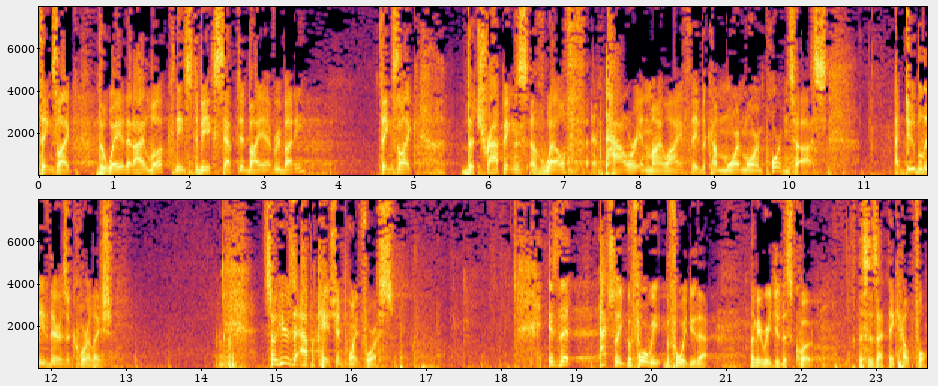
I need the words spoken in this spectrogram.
Things like the way that I look needs to be accepted by everybody. Things like the trappings of wealth and power in my life, they become more and more important to us. I do believe there is a correlation. So here's the application point for us. Is that, actually, before we, before we do that, let me read you this quote. This is, I think, helpful.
